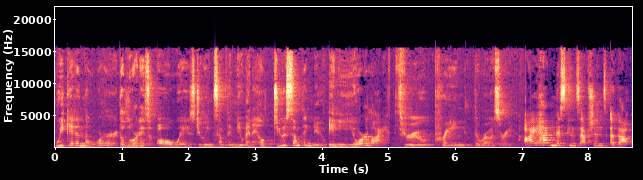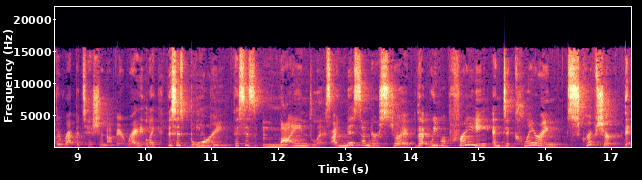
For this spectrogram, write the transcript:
we get in the Word. The Lord is always doing something new, and He'll do something new in your life through praying the rosary. I had misconceptions about the repetition of it, right? Like, this is boring, this is mindless. I misunderstood that we were praying and declaring Scripture. The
